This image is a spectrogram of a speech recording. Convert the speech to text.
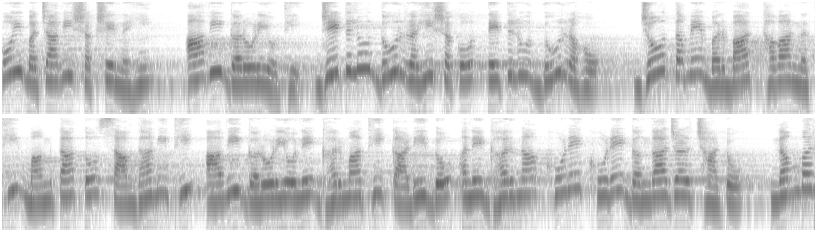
કોઈ બચાવી શકશે નહીં. આવી ગરોળીઓથી, જેટલું દૂર રહી શકો તેટલું દૂર રહો. જો તમે બરબાદ થવા નથી માંગતા તો સાવધાનીથી આવી ગરોળીઓને ઘરમાંથી કાઢી દો અને ઘરના ખૂણે ખૂણે ગંગાજળ છાંટો. નંબર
